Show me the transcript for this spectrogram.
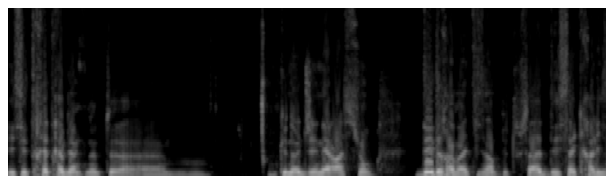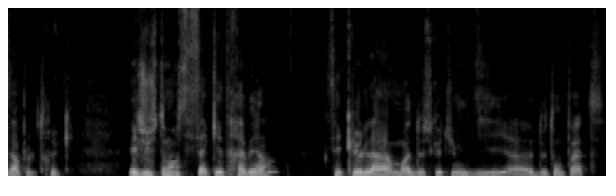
Et c'est très très bien que notre que notre génération dédramatise un peu tout ça, désacralise un peu le truc. Et justement, c'est ça qui est très bien, c'est que là, moi, de ce que tu me dis euh, de ton pote,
